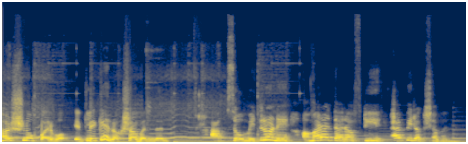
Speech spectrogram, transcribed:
હર્ષનો પર્વ એટલે કે રક્ષાબંધન. આપ સૌ મિત્રોને અમારા તરફથી હેપી રક્ષાબંધન.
